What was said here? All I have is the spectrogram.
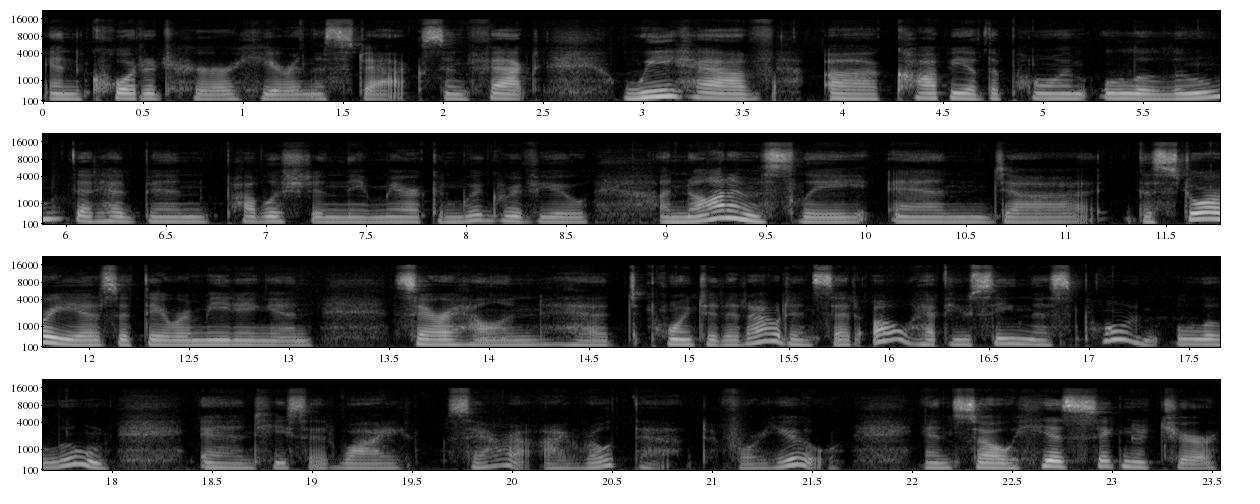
and courted her here in the stacks. In fact, we have a copy of the poem Ulalume that had been published in the American Whig Review anonymously, and uh, the story is that they were meeting and Sarah Helen had pointed it out and said, Oh, have you seen this poem, Ulalume? And he said, Why, Sarah, I wrote that for you. And so his signature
